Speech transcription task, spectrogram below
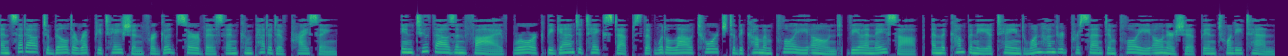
and set out to build a reputation for good service and competitive pricing. In 2005, Rourke began to take steps that would allow Torch to become employee-owned via an ESOP, and the company attained 100% employee ownership in 2010.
